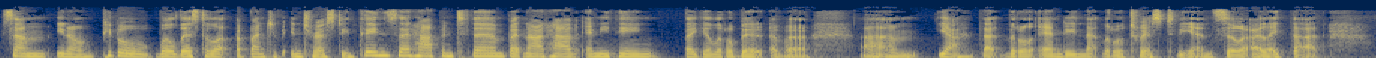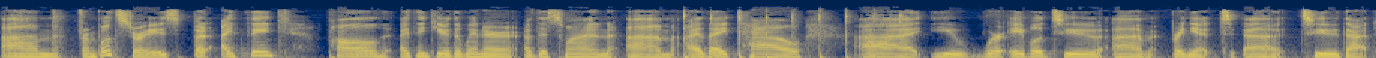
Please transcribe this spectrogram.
some. You know, people will list a, lot, a bunch of interesting things that happened to them, but not have anything like a little bit of a, um, yeah, that little ending, that little twist to the end. So I like that um, from both stories. But I think Paul, I think you're the winner of this one. Um, I liked how uh, you were able to um, bring it uh, to that,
